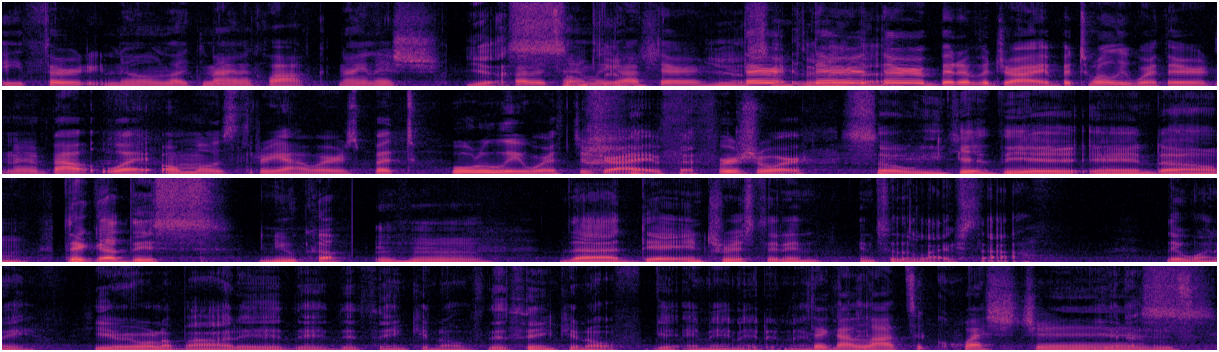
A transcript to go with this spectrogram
eight thirty. No, like nine o'clock, nine ish. Yes, By the time we got there, yeah, they're they're that. they're a bit of a drive, but totally worth it. About what, almost three hours, but totally worth the drive for sure. So we get there, and um, they got this new couple Mm-hmm. that they're interested in into the lifestyle. They want to hear all about it. They they're thinking of they're thinking of getting in it, and They got lots of questions. Yes.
